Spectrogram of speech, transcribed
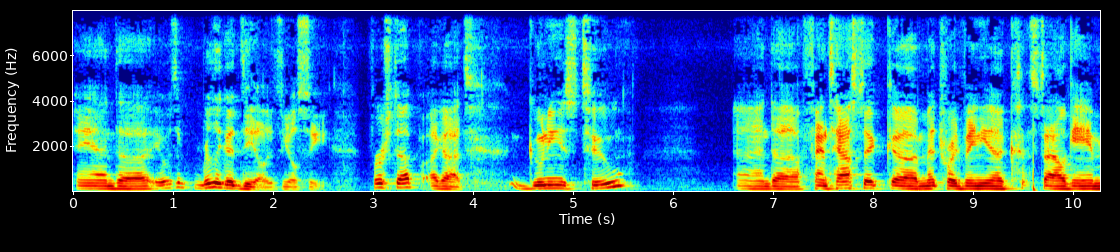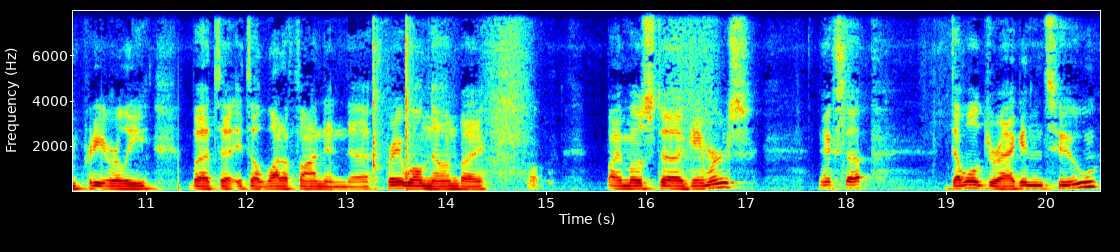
and uh, it was a really good deal, as you'll see. First up, I got Goonies 2 and uh, fantastic uh, Metroidvania style game, pretty early, but uh, it's a lot of fun and uh, very well known by by most uh, gamers. Next up, Double Dragon Two,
